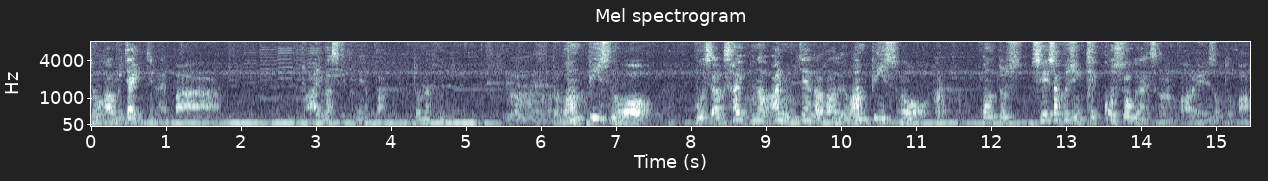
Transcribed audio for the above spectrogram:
動画を見たいっていうのはやっぱありますけどねやっぱ。どんな風に。まあ。ワンピースの僕ささいそんなアニメ見てないから分からないけどワンピースのはい。本当制作陣結構すごくないですか？なんか映像とか。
